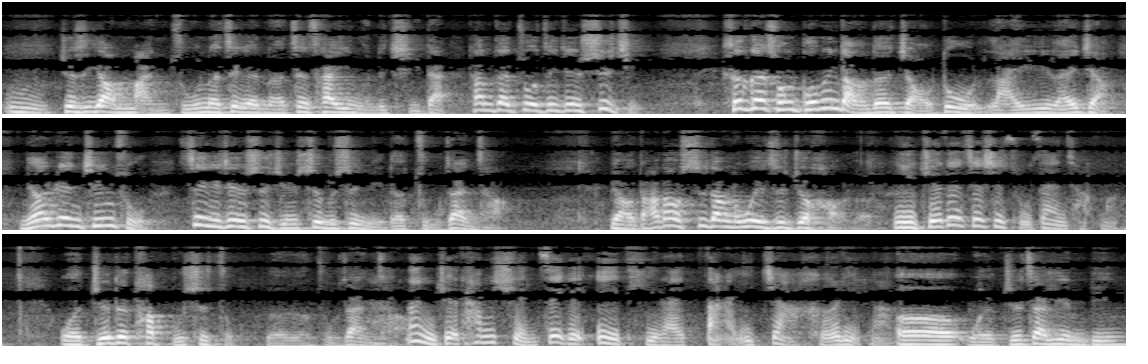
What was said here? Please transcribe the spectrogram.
嗯，就是要满足呢这个呢这蔡英文的期待，他们在做这件事情。所以，从国民党的角度来来讲，你要认清楚这一件事情是不是你的主战场，表达到适当的位置就好了。你觉得这是主战场吗？我觉得它不是主呃主战场。那你觉得他们选这个议题来打一架合理吗？呃，我觉得在练兵。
